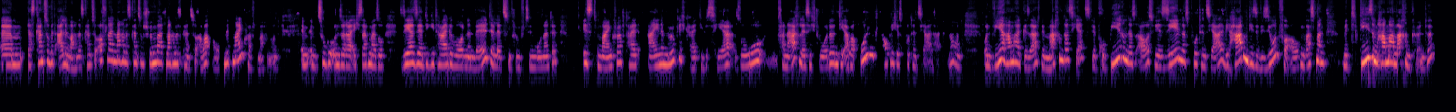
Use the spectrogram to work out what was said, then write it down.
ähm, das kannst du mit allem machen. Das kannst du offline machen, das kannst du im Schwimmbad machen, das kannst du aber auch mit Minecraft machen. Und im, im Zuge unserer, ich sag mal so, sehr, sehr digital gewordenen Welt der letzten 15 Monate, ist Minecraft halt eine Möglichkeit, die bisher so vernachlässigt wurde die aber unglaubliches Potenzial hat. Ne? Und, und wir haben halt gesagt, wir machen das jetzt, wir probieren das aus, wir sehen das Potenzial, wir haben diese Vision vor Augen, was man mit diesem Hammer machen könnte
